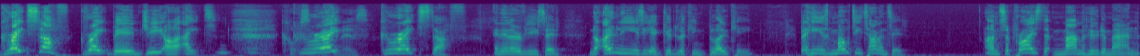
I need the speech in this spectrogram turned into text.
Great stuff. Great being GR8. Of course Great. Great stuff. And then the review said, not only is he a good looking blokey, but he is multi talented. I'm surprised that Mama Who Da Man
